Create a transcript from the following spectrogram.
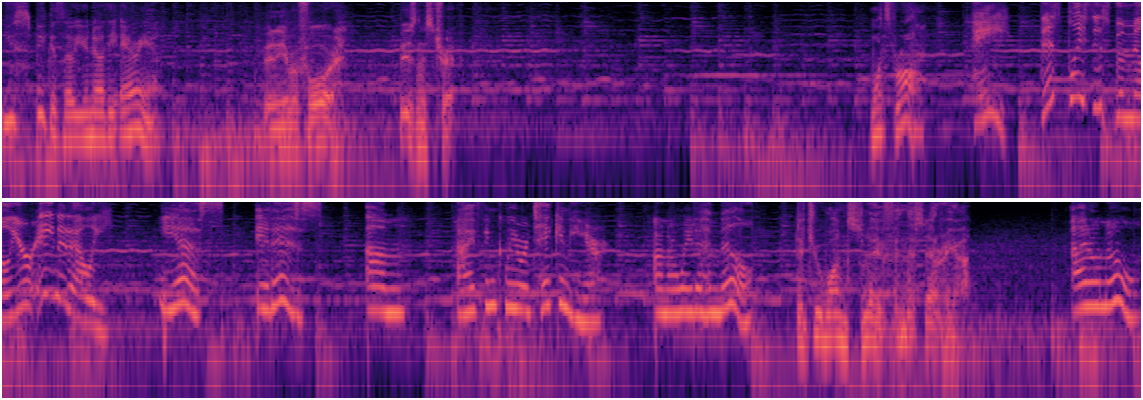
You speak as though you know the area. Been here before. Business trip. What's wrong? Hey, this place is familiar, ain't it, Ellie? Yes, it is. Um, I think we were taken here, on our way to Hamil. Did you once live in this area? I don't know.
